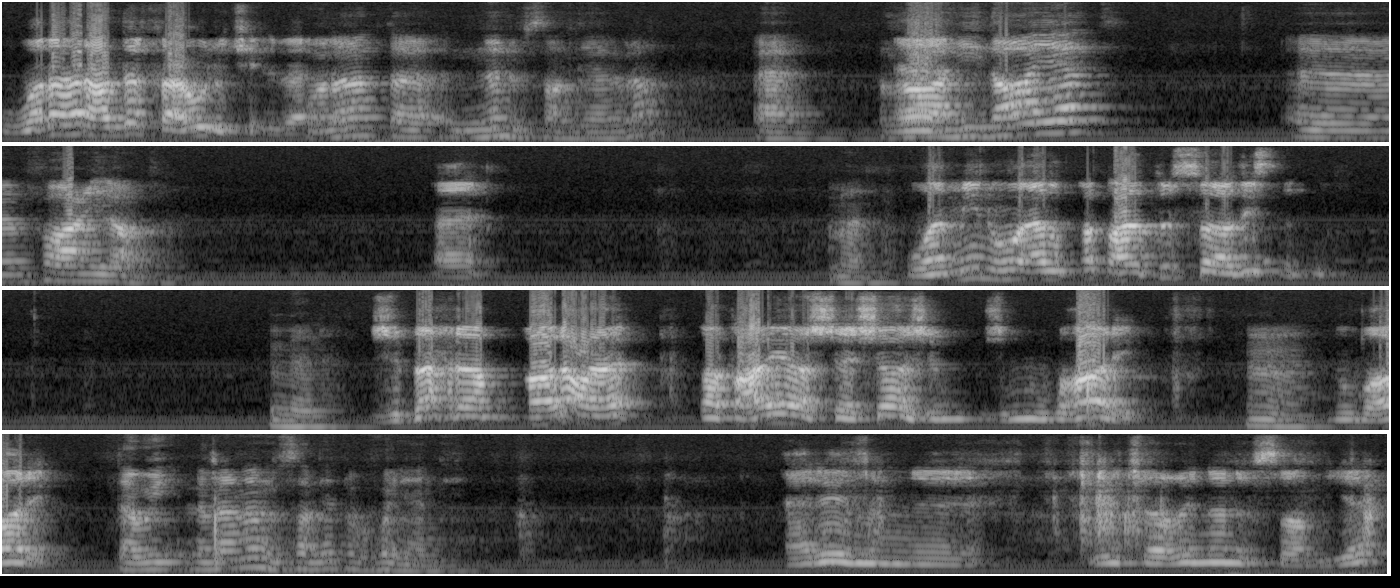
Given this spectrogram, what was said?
ولا هر فعول بقى ولا ننفسا يعني لا آه هداية آه فاعلات. آه. من؟ ومنه القطعة السادسة. من؟ جبحر مقارعة قطعية شاشة جم- جنوب هاري امم جنوب هاري توي لما نصليت بفوين عندي هاري من ويتشاغينا نفسانية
